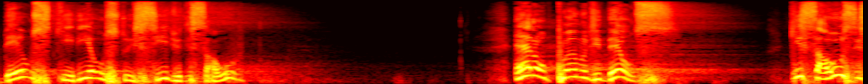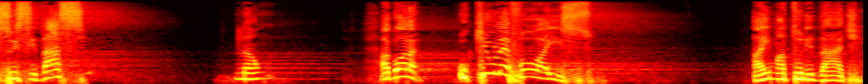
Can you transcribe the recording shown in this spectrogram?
Deus queria o suicídio de Saul? Era o plano de Deus que Saul se suicidasse? Não. Agora, o que o levou a isso? A imaturidade.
